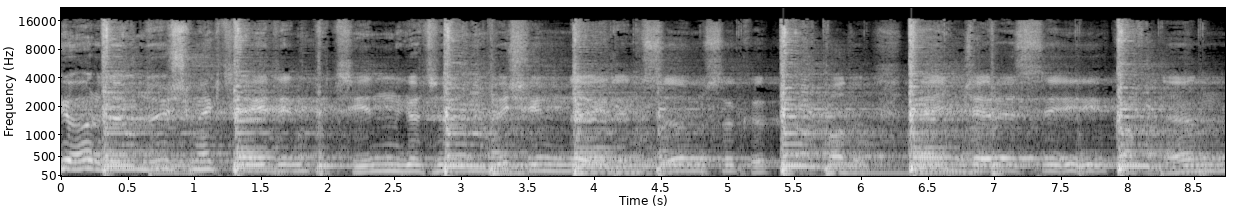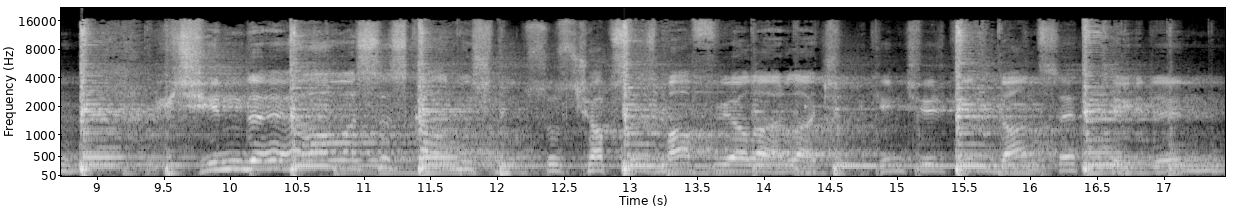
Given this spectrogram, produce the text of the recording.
Gördüm düşmekteydin. İtin götün peşindeydin. Sımsıkı kapalı penceresi kafanın İçinde. Havasız kalmış nursuz çapsız mafyalarla Çirkin çirkin dans ettiydin.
